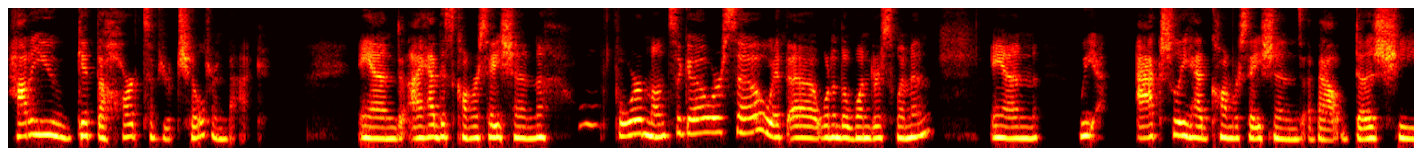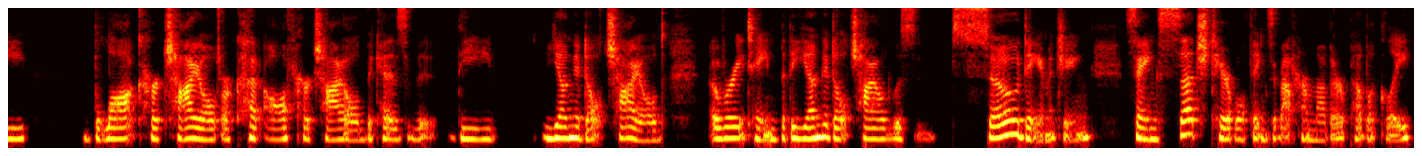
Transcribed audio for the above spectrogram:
How do you get the hearts of your children back? And I had this conversation four months ago or so with uh, one of the wondrous women. And we actually had conversations about does she block her child or cut off her child because the, the young adult child over 18, but the young adult child was so damaging, saying such terrible things about her mother publicly.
